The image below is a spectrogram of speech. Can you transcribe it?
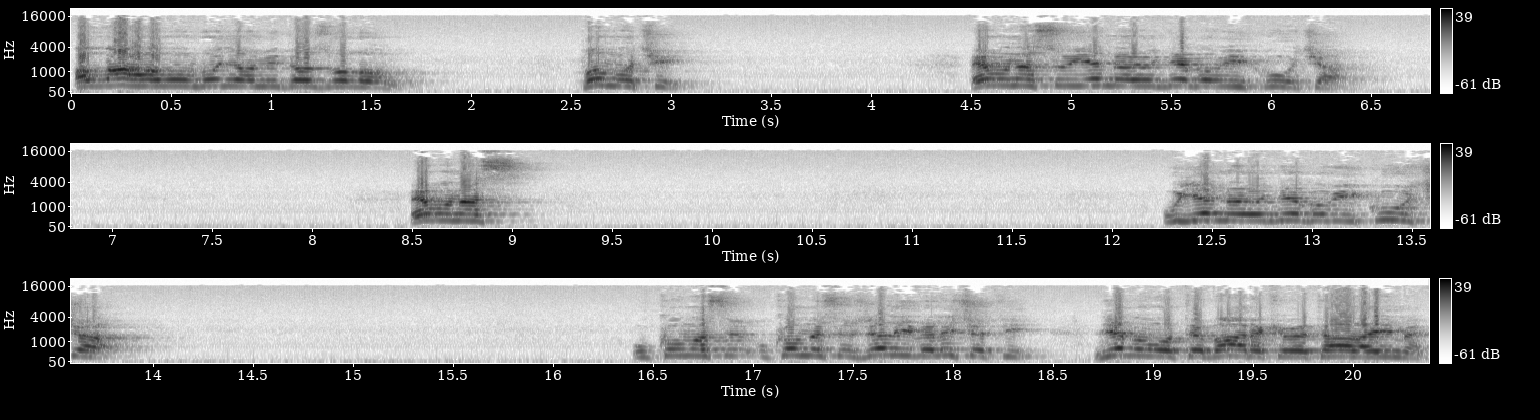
Allahovom voljom i dozvolom pomoći. Evo nas u jednoj od njegovih kuća. Evo nas u jednoj od njegovih kuća u kome se, u kome se želi veličati njegovo te bareke vetala ime.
